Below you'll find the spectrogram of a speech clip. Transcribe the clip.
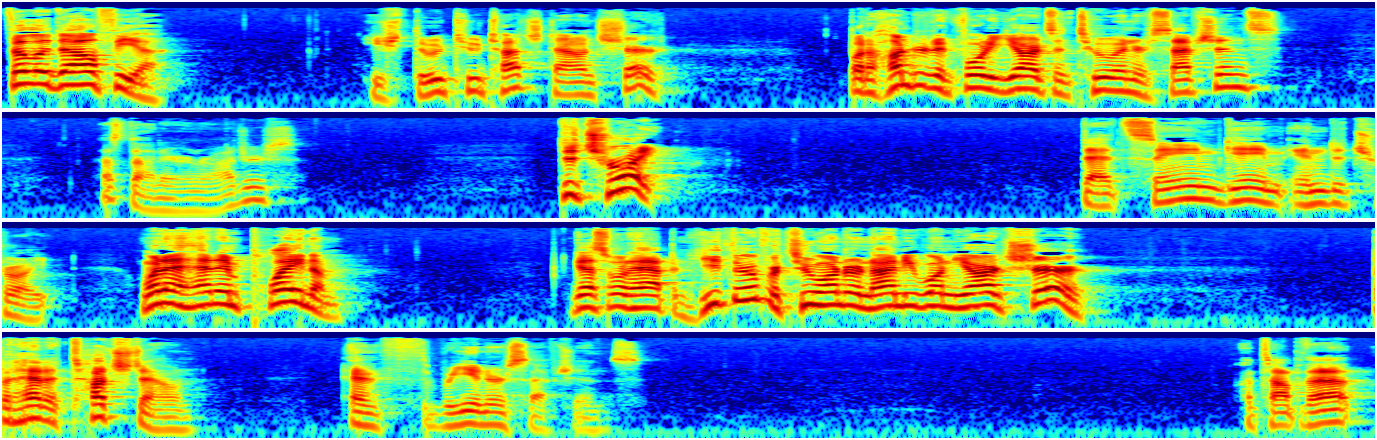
Philadelphia. He threw two touchdowns, sure. But 140 yards and two interceptions? That's not Aaron Rodgers. Detroit. That same game in Detroit. Went ahead and played him. Guess what happened? He threw for 291 yards, sure. But had a touchdown and three interceptions. On top of that,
